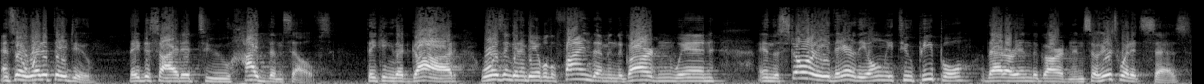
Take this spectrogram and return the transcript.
And so what did they do? They decided to hide themselves, thinking that God wasn't going to be able to find them in the garden when, in the story, they are the only two people that are in the garden. And so here's what it says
